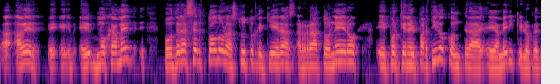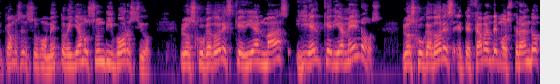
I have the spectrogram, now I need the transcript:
a, ver, eh, eh, eh, Mohamed podrá ser todo lo astuto que quieras, ratonero, porque en el partido contra América, y lo platicamos en su momento, veíamos un divorcio. Los jugadores querían más y él quería menos. Los jugadores te estaban demostrando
